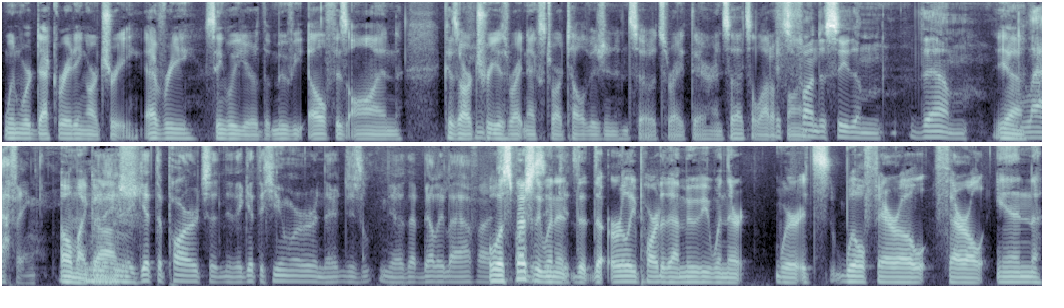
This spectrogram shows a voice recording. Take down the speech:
when we're decorating our tree every single year. The movie Elf is on because our tree mm-hmm. is right next to our television, and so it's right there, and so that's a lot of It's fun. It's fun to see them them Yeah. laughing. Oh my they- gosh. They, get the parts and they get the humor and they're just you know that belly laugh. Well, especially when it, the, the early part of that movie when they're where it's Will Ferrell Ferrell in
